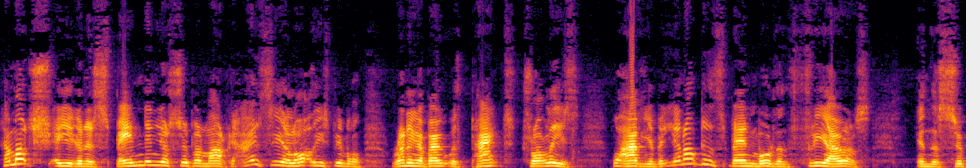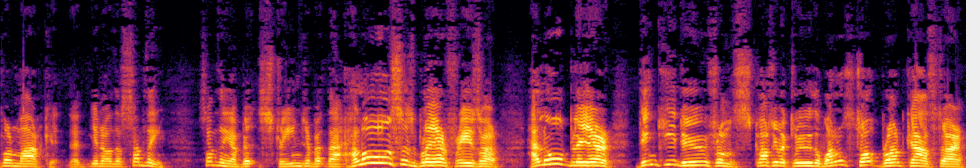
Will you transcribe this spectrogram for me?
how much are you going to spend in your supermarket? I see a lot of these people running about with packed trolleys, what have you, but you're not going to spend more than three hours in the supermarket. That you know, there's something something a bit strange about that. Hello, says Blair Fraser. Hello, Blair. Dinky Doo from Scottie McClue, the world's top broadcaster,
